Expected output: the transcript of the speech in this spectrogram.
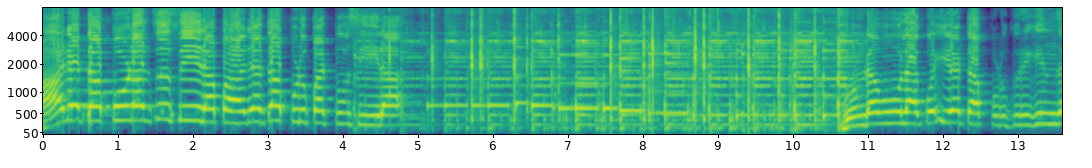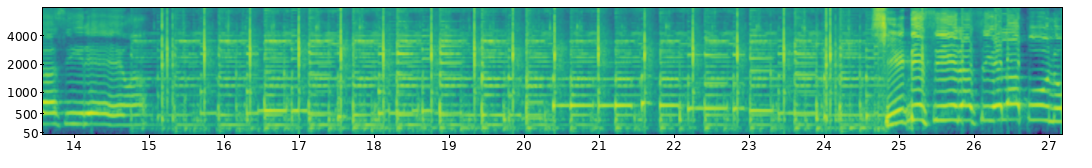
ఆడేటప్పుడు అంచు సీర పాడేటప్పుడు పట్టు సీరా. గుండముల కొయ్యేటప్పుడు గురిగింజ సీరేవా సిటి సీర సీల పూలు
